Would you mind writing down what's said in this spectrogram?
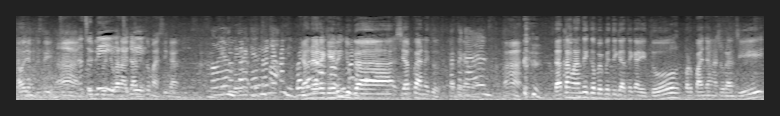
kalau yang cuti. Nah Yang itu cuti, ditunjukkan yang aja itu pastikan Kalau yang direct kan di yang direct carrying juga siapkan itu KTKLN Nah, datang nanti ke BP3 TK itu perpanjang asuransi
